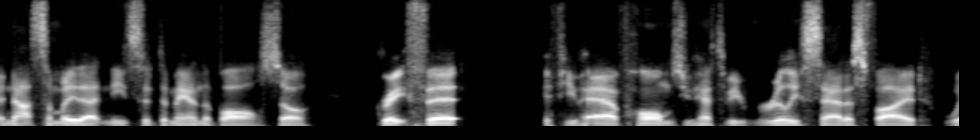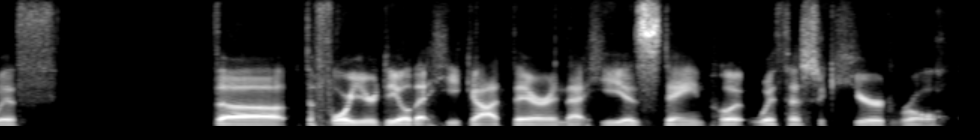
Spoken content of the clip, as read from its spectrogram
and not somebody that needs to demand the ball. So great fit. If you have Holmes, you have to be really satisfied with the the four year deal that he got there and that he is staying put with a secured role.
